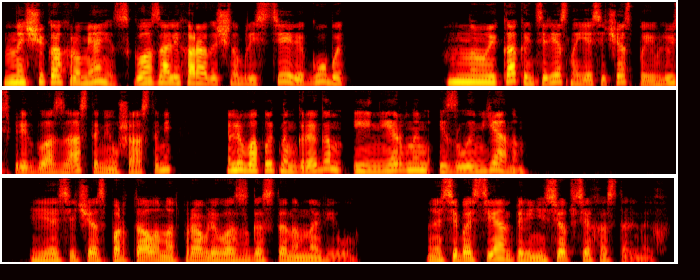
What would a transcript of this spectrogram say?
На щеках румянец, глаза лихорадочно блестели, губы... Ну и как интересно я сейчас появлюсь перед глазастыми, ушастыми любопытным Грегом и нервным и злым Яном. «Я сейчас порталом отправлю вас с Гастеном на виллу, а Себастьян перенесет всех остальных»,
